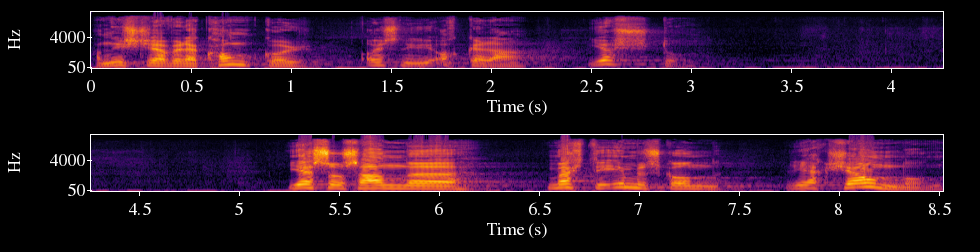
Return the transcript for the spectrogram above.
Han innskjer vera konger, òsni i okkara gjørstum. Jesus han uh, møtte immelskon reaksjonen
